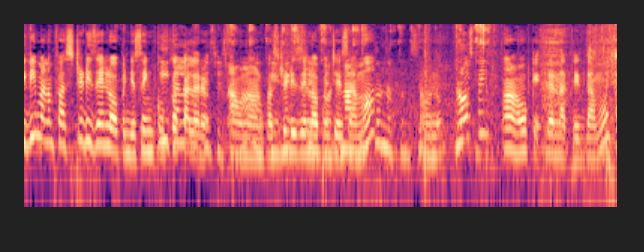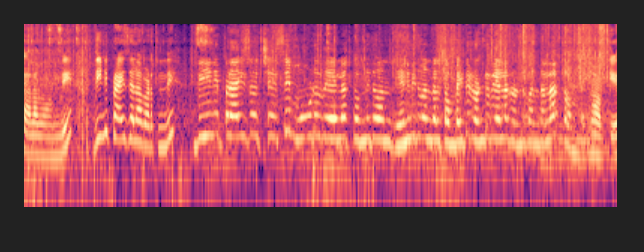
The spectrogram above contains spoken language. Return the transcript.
ఇది మనం ఫస్ట్ డిజైన్లో ఓపెన్ చేసాం. ఇంకొక కలర్ అవునవును ఫస్ట్ డిజైన్లో ఓపెన్ చేసాము. అవును. ఓకే దాన్ని అత్తిద్దాము చాలా బాగుంది. దీని ప్రైస్ ఎలా పడుతుంది? దీని ప్రైస్ వచ్చేసి మూడు వేల తొమ్మిది వందల ఎనిమిది వందల తొంభై రెండు వేల రెండు వందల తొంభై. ఓకే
